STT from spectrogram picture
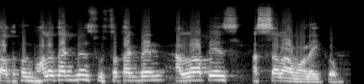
ততক্ষণ ভালো থাকবেন, সুস্থ থাকবেন। আল্লাহ হাফেজ। আসসালামু আলাইকুম।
